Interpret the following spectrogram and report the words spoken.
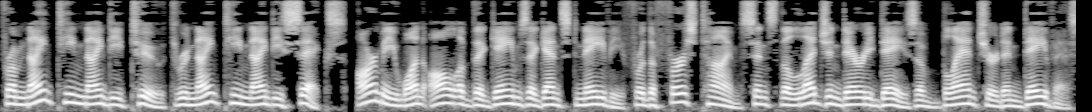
From 1992 through 1996, Army won all of the games against Navy for the first time since the legendary days of Blanchard and Davis,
